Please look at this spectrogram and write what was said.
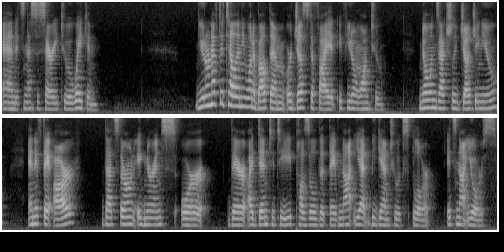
and it's necessary to awaken. You don't have to tell anyone about them or justify it if you don't want to. No one's actually judging you, and if they are, that's their own ignorance or their identity puzzle that they've not yet began to explore. It's not yours.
